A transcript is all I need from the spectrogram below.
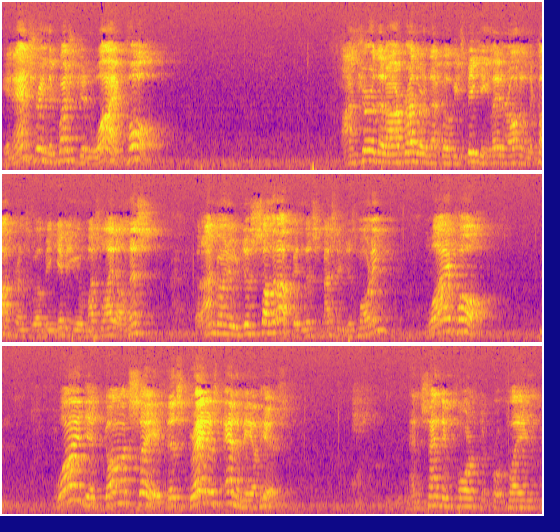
in answering the question, why Paul? I'm sure that our brethren that will be speaking later on in the conference will be giving you much light on this, but I'm going to just sum it up in this message this morning. Why Paul? Why did God save this greatest enemy of his and send him forth to proclaim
